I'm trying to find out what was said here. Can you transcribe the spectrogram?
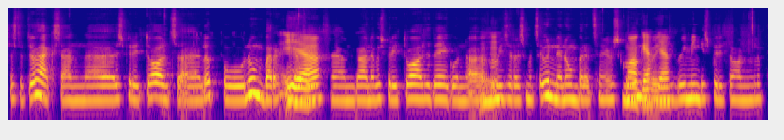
sest et üheksa on äh, spirituaalse lõpu number ja Jaa. seitse on ka nagu spirituaalse teekonna mm Mhm. -hmm. või selles mõttes õnne number, et see on justkui õnn või, või mingi spirituaalne lõpp.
